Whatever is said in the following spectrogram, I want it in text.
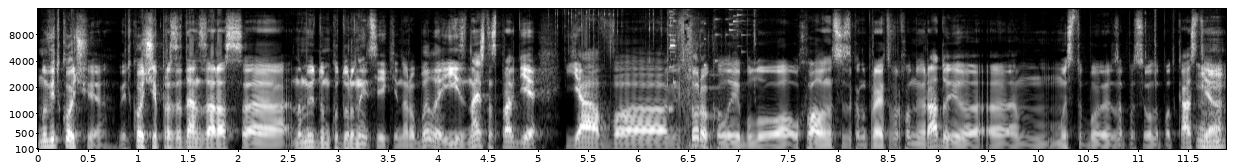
Ну, відкочує. Відкочує президент зараз, е, на мою думку, дурниці, які наробили. І знаєш, насправді я в е, вівторок, коли було ухвалено цей законопроект Верховною Радою, е, ми з тобою записували подкаст. Я,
